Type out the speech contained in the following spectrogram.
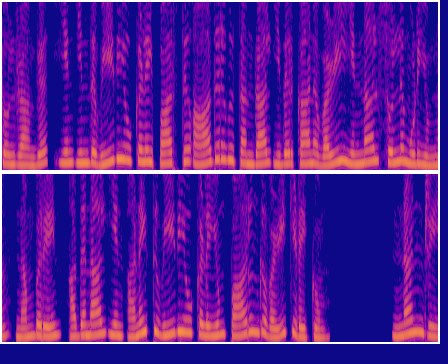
சொல்றாங்க. என் இந்த வீடியோக்களை பார்த்து ஆதரவு தந்தால் இதற்கான வழி என்னால் சொல்ல முடியும்னு நம்புறேன். அதனால் என் அனைத்து வீடியோக்களையும் பாருங்க வழி கிடைக்கும். நன்றி.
